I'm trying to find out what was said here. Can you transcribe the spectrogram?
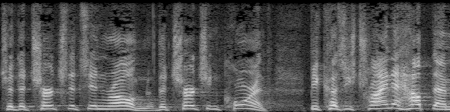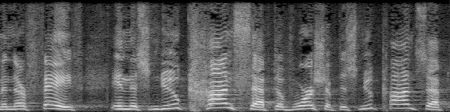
to the church that's in Rome, the church in Corinth, because he's trying to help them in their faith in this new concept of worship, this new concept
